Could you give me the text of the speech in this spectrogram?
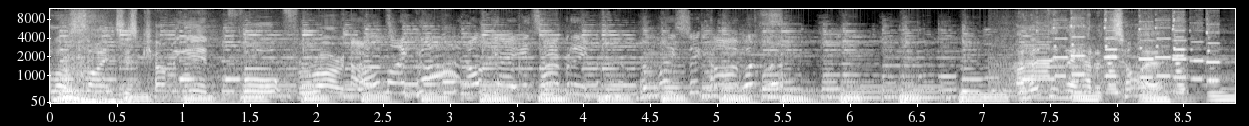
Carlos Sainz is coming in for Ferrari. Oh my god, okay, it's happening. The racing car. I don't think they had a tyre.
